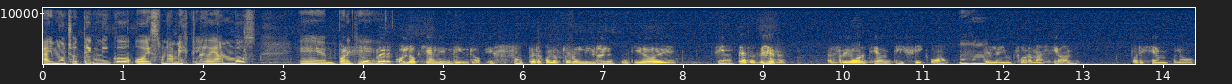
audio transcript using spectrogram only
hay mucho técnico o es una mezcla de ambos? Eh, porque... Es súper coloquial el libro, es súper coloquial el libro en el sentido de, sin perder el rigor científico de la información, por ejemplo,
